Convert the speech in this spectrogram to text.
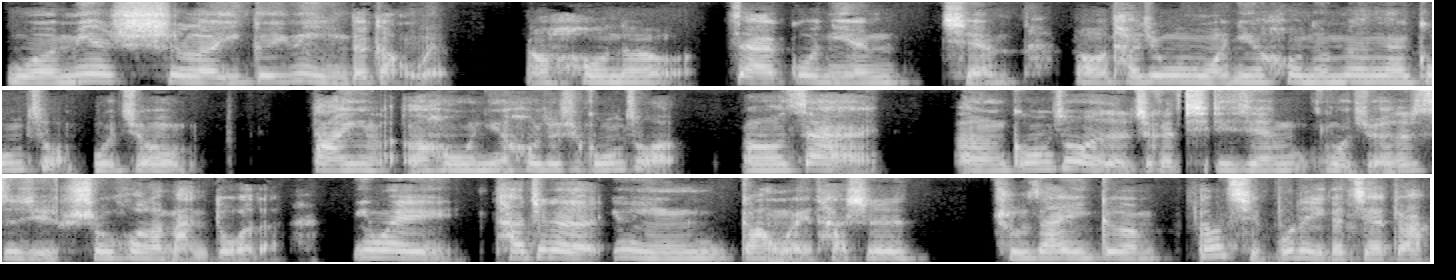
我面试了一个运营的岗位，然后呢。在过年前，然后他就问我年后能不能来工作，我就答应了。然后我年后就去工作了。然后在嗯工作的这个期间，我觉得自己收获了蛮多的，因为他这个运营岗位，他是处在一个刚起步的一个阶段，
